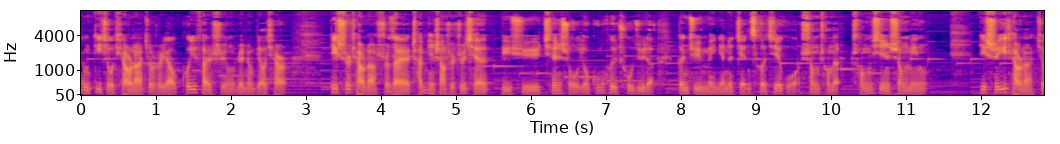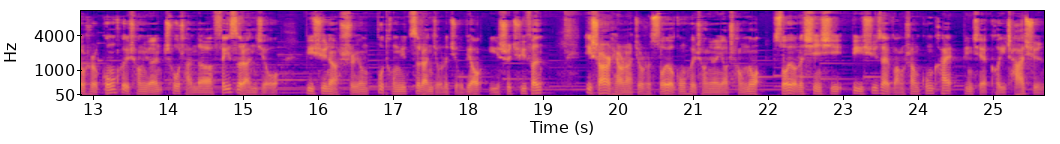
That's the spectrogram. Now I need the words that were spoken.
那么第九条呢，就是要规范使用认证标签。第十条呢，是在产品上市之前，必须签署由工会出具的，根据每年的检测结果生成的诚信声明。第十一条呢，就是工会成员出产的非自然酒。必须呢使用不同于自然酒的酒标，以示区分。第十二条呢，就是所有工会成员要承诺，所有的信息必须在网上公开，并且可以查询。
